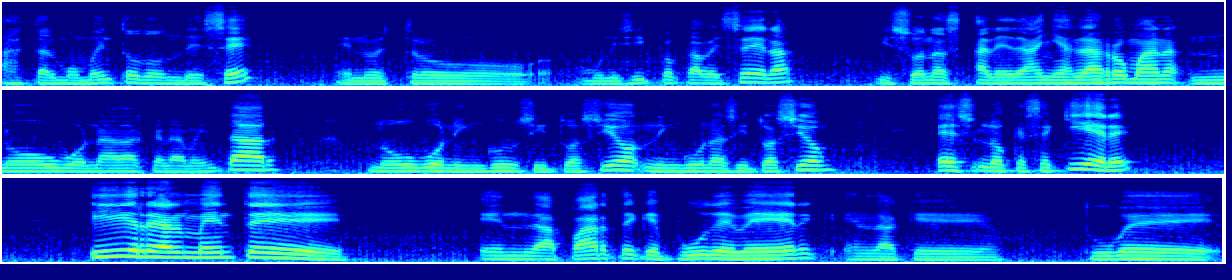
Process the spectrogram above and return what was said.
hasta el momento donde sé, en nuestro municipio cabecera y zonas aledañas la romana, no hubo nada que lamentar, no hubo ninguna situación, ninguna situación. Es lo que se quiere. Y realmente en la parte que pude ver, en la que tuve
